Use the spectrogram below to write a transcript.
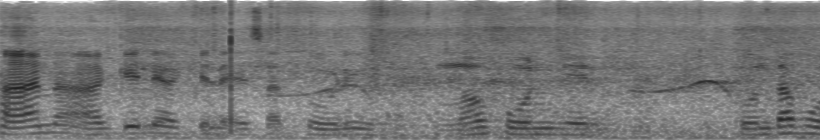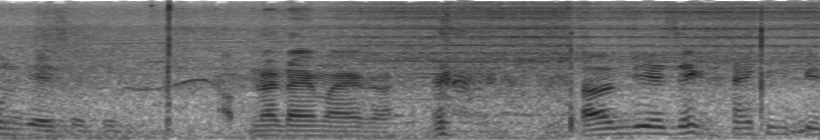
हाँ? ना अकेले अकेले ऐसा थोड़ी मग फ़ोन घे कोणता फ़ोन घ्यायचा ते अपना टाइम आएगा। हम भी ऐसे खाएँगे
